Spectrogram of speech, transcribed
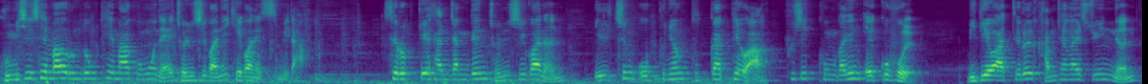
구미시 새마을운동 테마공원의 전시관이 개관했습니다. 새롭게 단장된 전시관은 1층 오픈형 북카페와 휴식 공간인 에코홀, 미디어 아트를 감상할 수 있는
